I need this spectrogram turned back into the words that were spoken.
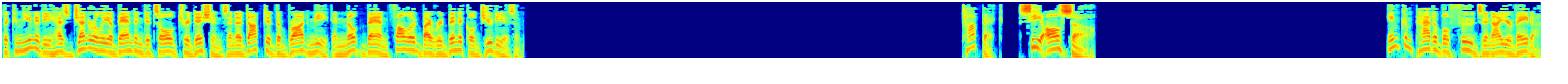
the community has generally abandoned its old traditions and adopted the broad meat and milk ban followed by rabbinical Judaism. See also Incompatible foods in Ayurveda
